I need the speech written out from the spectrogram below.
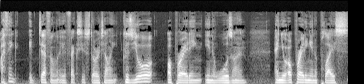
I think it definitely affects your storytelling because you're operating in a war zone and you're operating in a place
